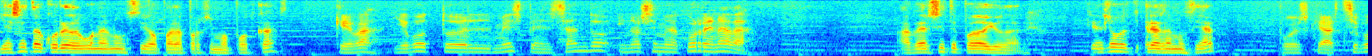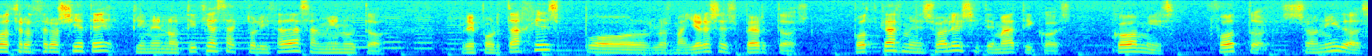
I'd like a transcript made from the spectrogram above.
¿ya se te ha ocurrido algún anuncio para el próximo podcast? Que va, llevo todo el mes pensando y no se me ocurre nada. A ver si te puedo ayudar. ¿Qué es lo que quieres anunciar? Pues que Archivo 007 tiene noticias actualizadas al minuto, reportajes por los mayores expertos, podcasts mensuales y temáticos, cómics, fotos, sonidos,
